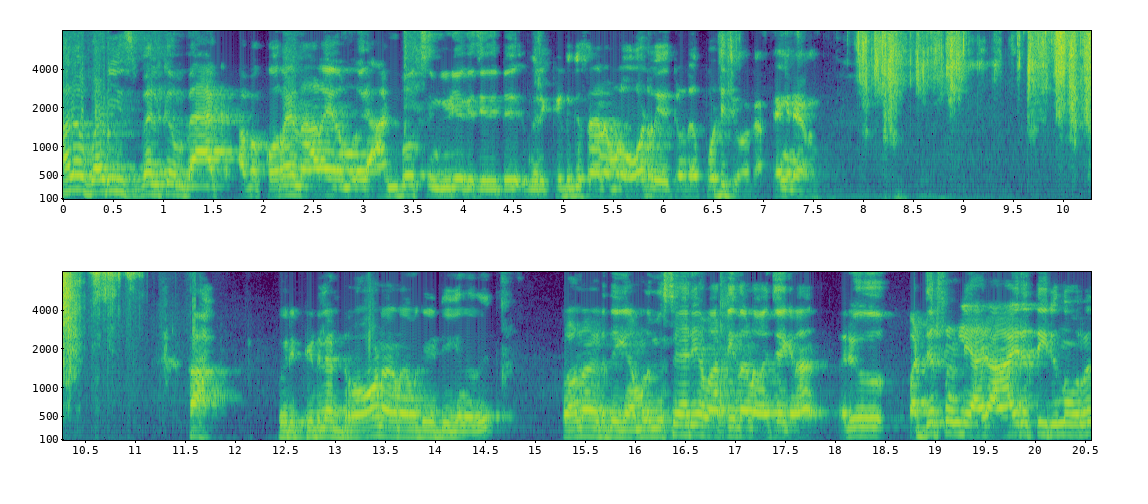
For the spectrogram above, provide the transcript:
ഹലോ ബഡീസ് വെൽക്കം ബാക്ക് അപ്പൊ കുറെ നാളായി നമ്മൾ ഒരു അൺബോക്സിങ് വീഡിയോ ഒക്കെ ചെയ്തിട്ട് ഒരു കിടുക്ക് സാധനം നമ്മൾ ഓർഡർ ചെയ്തിട്ടുണ്ട്. പൊട്ടിച്ചു നോക്കാം. എങ്ങനെയാണ്? ആ ഒരു കിടില ഡ്രോൺ ആണ് നമുക്ക് കിട്ടിയിരിക്കുന്നത്. ഡ്രോൺ ആണ് എടുത്തേക്ക് നമ്മൾ മിസ്സാരിയ മാർട്ടി എന്നാണ് വാങ്ങിച്ചേക്കണ ഒരു ബഡ്ജറ്റ് ഫ്രണ്ട്ലി ഒരു ആയിരത്തി ഇരുന്നൂറ്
